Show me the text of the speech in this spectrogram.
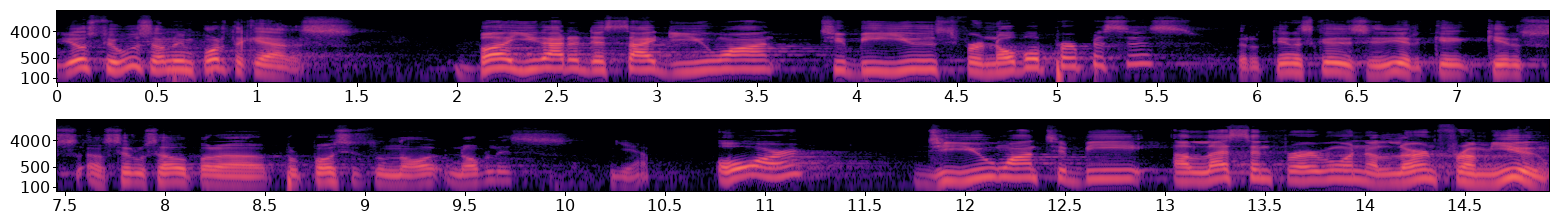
Dios te usa, no importa qué hagas, But you got to decide do you want to be used for noble purposes? pero tienes que decidir qué quieres ser usado para propósitos no- nobles Yep. Or do you want to be a lesson for everyone to learn from you?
